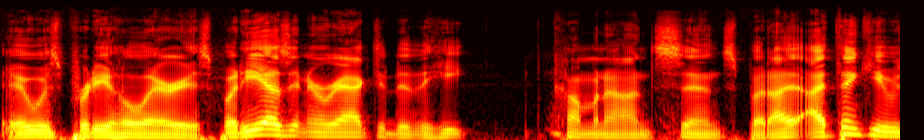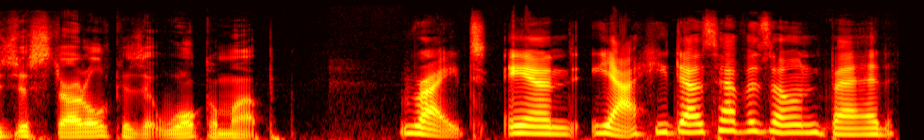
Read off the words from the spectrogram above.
it was pretty hilarious. But he hasn't reacted to the heat coming on since. But I, I think he was just startled because it woke him up. Right. And yeah, he does have his own bed.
